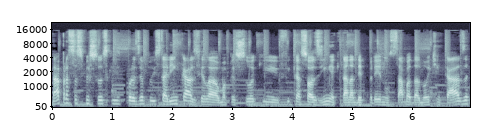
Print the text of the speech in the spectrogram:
dar para essas pessoas que, por exemplo, estariam em casa, sei lá, uma pessoa que fica sozinha, que tá na deprê no sábado à noite em casa,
